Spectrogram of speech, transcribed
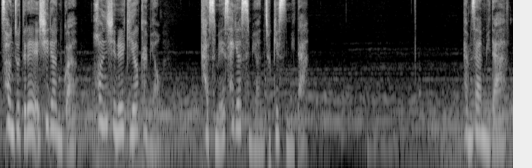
선조들의 시련과 헌신을 기억하며 가슴에 새겼으면 좋겠습니다. 감사합니다.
